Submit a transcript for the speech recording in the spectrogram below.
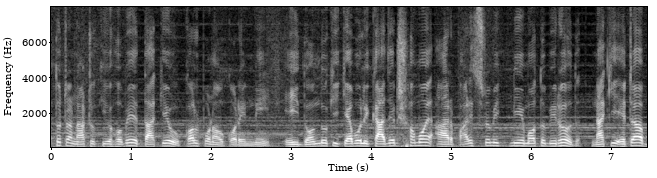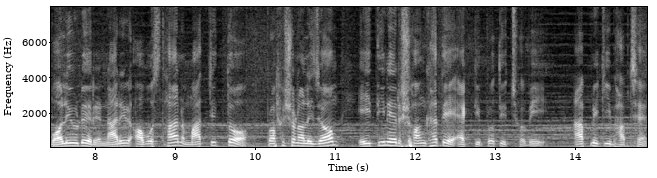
এতটা নাটকীয় হবে তা কেউ কল্পনাও করেননি। এই দ্বন্দ্ব কি কেবলই কাজের সময় আর পারিশ্রমিক নিয়ে মতবিরোধ, নাকি এটা বলিউডের নারীর অবস্থান, মাতৃত্ব প্রফেশনালিজম এই তিনের সংঘাতে একটি প্রতিচ্ছবি। আপনি কি ভাবছেন,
